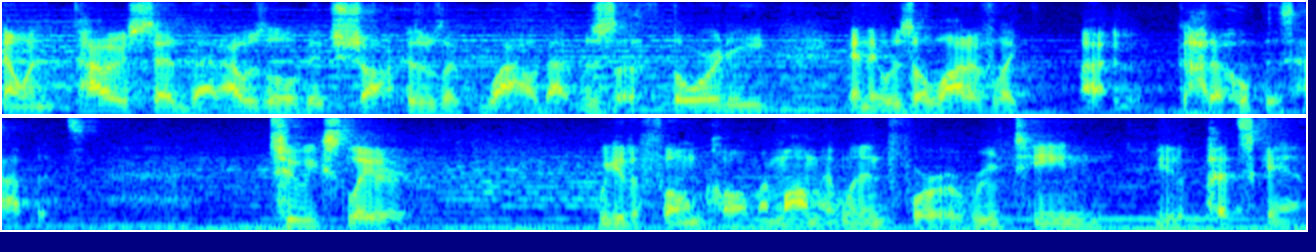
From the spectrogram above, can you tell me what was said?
Now, when Tyler said that, I was a little bit shocked because it was like, wow, that was authority, and it was a lot of like, God, I hope this happens. Two weeks later, we get a phone call. My mom went in for a routine you know, PET scan.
